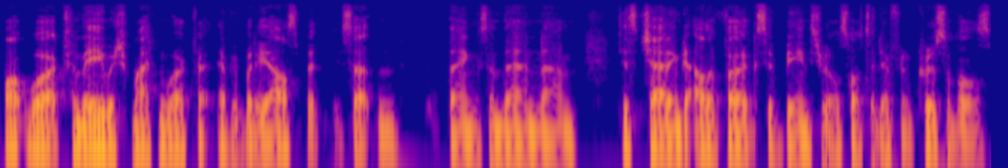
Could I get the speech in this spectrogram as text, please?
what worked for me, which mightn't work for everybody else, but certain things. And then um, just chatting to other folks who've been through all sorts of different crucibles.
